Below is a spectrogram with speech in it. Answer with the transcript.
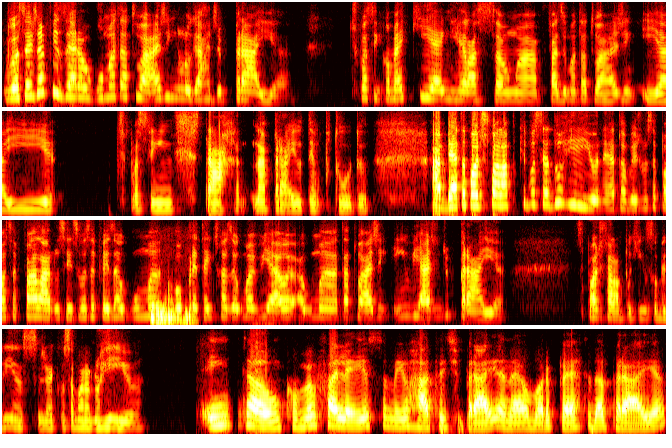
Vocês já fizeram alguma tatuagem em lugar de praia? Tipo assim, como é que é em relação a fazer uma tatuagem e aí tipo assim, estar na praia o tempo todo. A Beta pode falar porque você é do Rio, né? Talvez você possa falar. Não sei se você fez alguma ou pretende fazer alguma, via... alguma tatuagem em viagem de praia. Você pode falar um pouquinho sobre isso, já que você mora no Rio? Então, como eu falei, eu sou meio rata de praia, né? Eu moro perto da praia.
